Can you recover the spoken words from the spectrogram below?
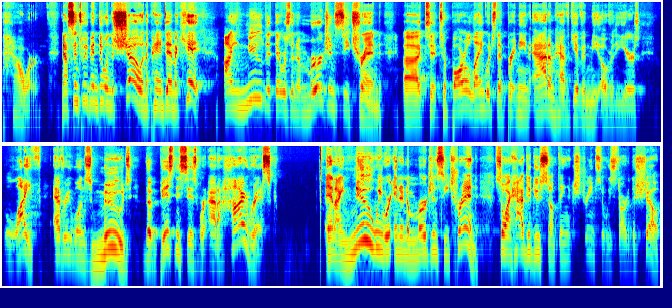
power. Now, since we've been doing the show and the pandemic hit, I knew that there was an emergency trend uh, to, to borrow language that Brittany and Adam have given me over the years. Life, everyone's moods, the businesses were at a high risk and I knew we were in an emergency trend. So I had to do something extreme. So we started the show.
